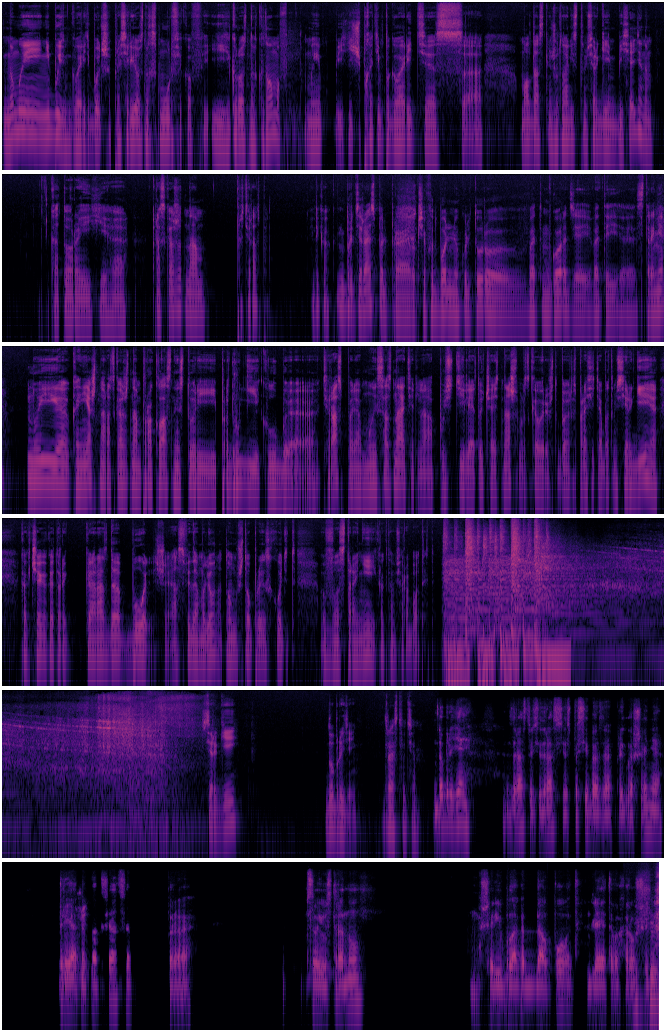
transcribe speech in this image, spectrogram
Но мы не будем говорить больше про серьезных смурфиков и грозных гномов. Мы еще хотим поговорить с молдавским журналистом Сергеем Бесединым, который э, расскажет нам про Тирасполь. Или как? Про Тирасполь, про вообще футбольную культуру в этом городе и в этой э, стране. Ну и, конечно, расскажет нам про классные истории и про другие клубы э, Тирасполя. Мы сознательно опустили эту часть в нашем разговоре, чтобы расспросить об этом Сергея, как человека, который гораздо больше осведомлен о том, что происходит в стране и как там все работает. Сергей, добрый день. Здравствуйте. Добрый день. Здравствуйте, здравствуйте. Спасибо за приглашение. Приятно пообщаться про свою страну. Шериф благо дал повод для этого хороший.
